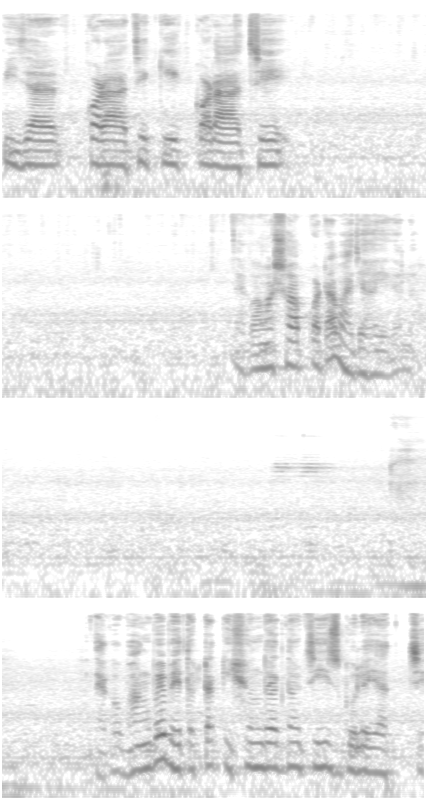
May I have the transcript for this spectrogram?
পিজার করা আছে, কেক করা আছে। দেখো, আমার সব কটা ভাজা হয়ে গেল। দেখো, ভাঙবে, ভেতরটা কি সুন্দর একদম চিজ গলে যাচ্ছে।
